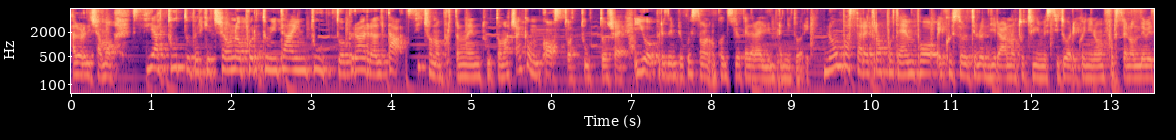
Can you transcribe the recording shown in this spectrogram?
allora diciamo sia tutto perché c'è un'opportunità in tutto, però in realtà sì c'è un'opportunità in tutto tutto, ma c'è anche un costo a tutto. Cioè, io, per esempio, questo è un consiglio che darei agli imprenditori: non passare troppo tempo, e questo te lo diranno tutti gli investitori, quindi non, forse non, deve,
